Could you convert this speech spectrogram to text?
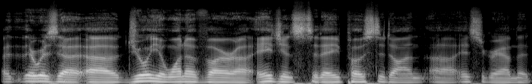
uh, there was uh, uh, Julia, one of our uh, agents today, posted on uh, Instagram that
